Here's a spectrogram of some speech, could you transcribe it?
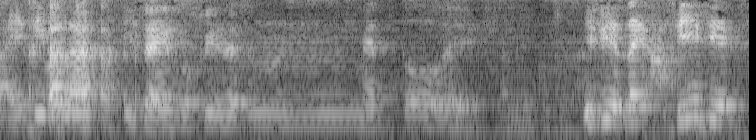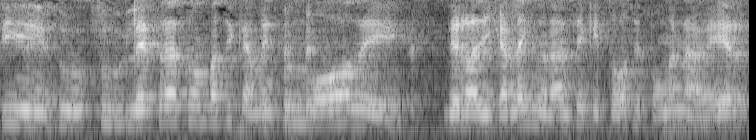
ahí sí van a... Y se suspir es un método de también controlar. Y si, de- sí, sí, sí, su- sus letras son básicamente un modo de, de erradicar la ignorancia y que todos se pongan a ver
